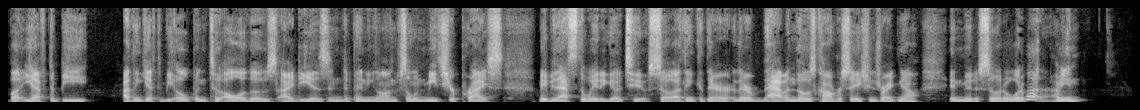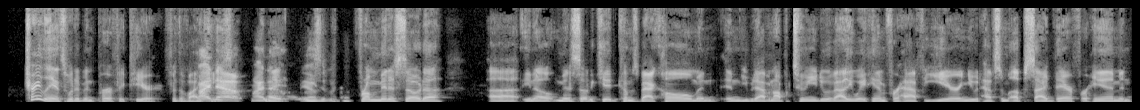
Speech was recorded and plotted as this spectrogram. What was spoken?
but you have to be, I think you have to be open to all of those ideas, and depending on if someone meets your price, maybe that's the way to go too. So I think they're they're having those conversations right now in Minnesota. What about? I mean, Trey Lance would have been perfect here for the Vikings. I know, I know. Right? He's from Minnesota. Uh, you know, Minnesota kid comes back home, and and you would have an opportunity to evaluate him for half a year, and you would have some upside there for him, and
